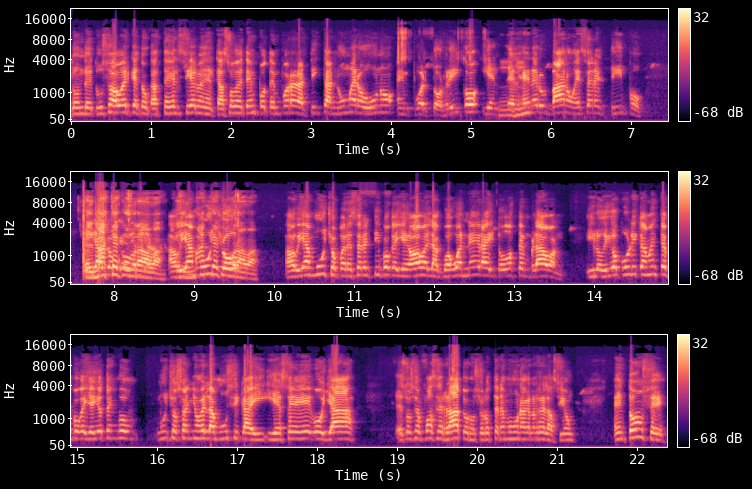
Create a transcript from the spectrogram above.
donde tú sabes que tocaste el cielo. En el caso de Tempo, Tempo era el artista número uno en Puerto Rico y en el género urbano, ese era el tipo. El más que, cobraba. Había mucho, había mucho, pero ese era el tipo que llevaba en las guaguas negras y todos temblaban. Y lo digo públicamente porque ya yo tengo muchos años en la música y, y ese ego ya, eso se fue hace rato, nosotros tenemos una gran relación. Entonces,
